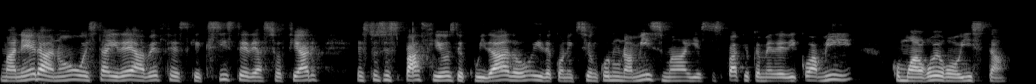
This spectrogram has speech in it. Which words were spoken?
manera, ¿no? O esta idea a veces que existe de asociar estos espacios de cuidado y de conexión con una misma y este espacio que me dedico a mí como algo egoísta.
